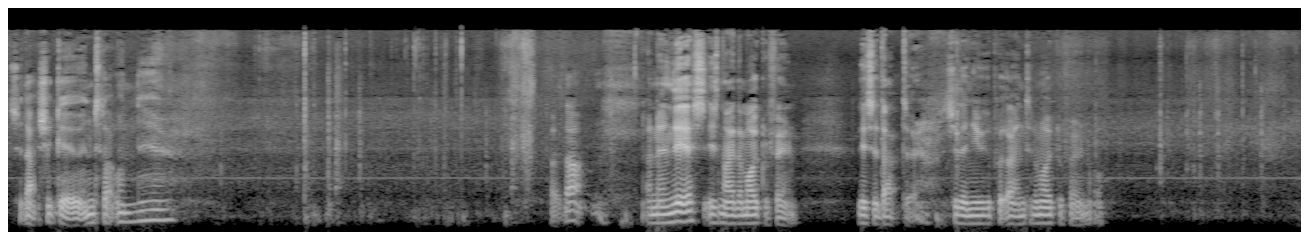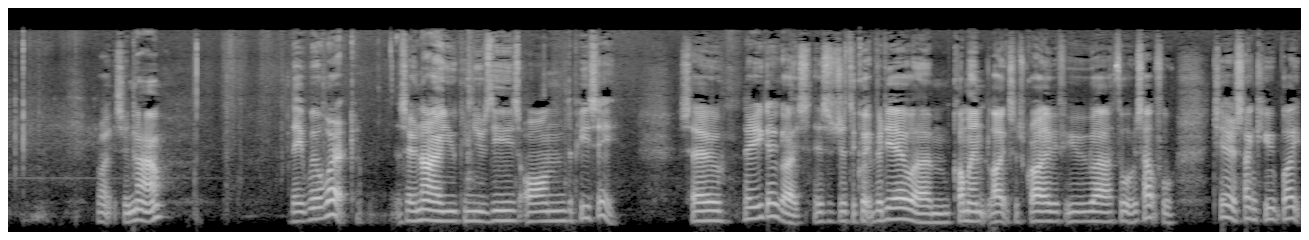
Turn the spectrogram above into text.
So that should go into that one there. Like that. And then this is now the microphone. This adapter. So then you can put that into the microphone hole. Right, so now they will work. So now you can use these on the PC. So there you go, guys. This is just a quick video. Um, comment, like, subscribe if you uh, thought it was helpful. Cheers. Thank you. Bye.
